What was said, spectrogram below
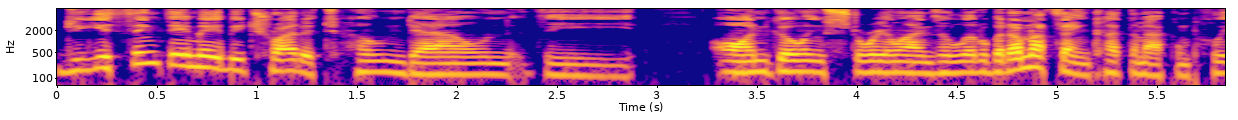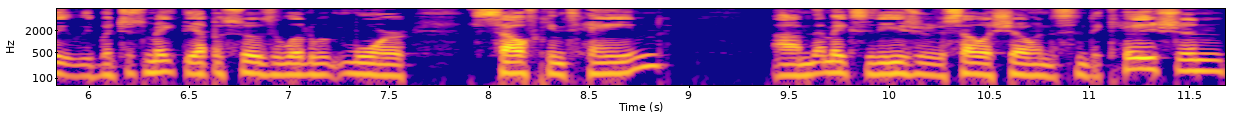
Do you think they maybe try to tone down the ongoing storylines a little bit? I'm not saying cut them out completely, but just make the episodes a little bit more self-contained. Um, that makes it easier to sell a show into syndication.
